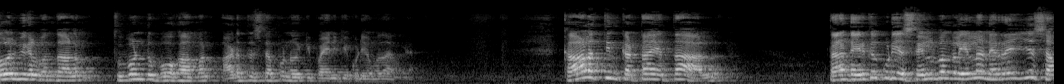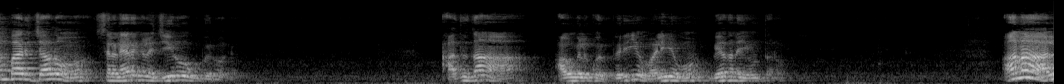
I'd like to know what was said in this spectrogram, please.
தோல்விகள் வந்தாலும் துவண்டு போகாமல் அடுத்த ஸ்டெப்பை நோக்கி பயணிக்கக்கூடியவங்க தான் காலத்தின் கட்டாயத்தால் தன்கிட்ட இருக்கக்கூடிய செல்வங்களை எல்லாம் நிறைய சம்பாதிச்சாலும் சில நேரங்களில் ஜீரோவுக்கு போயிடுவாங்க. அதுதான் அவங்களுக்கு ஒரு பெரிய வழியவும் வேதனையும் தரும். ஆனால்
